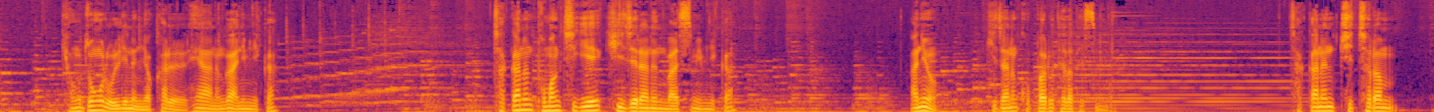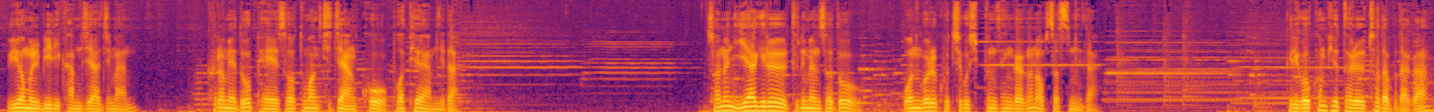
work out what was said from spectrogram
경종을 울리는 역할을 해야 하는 거 아닙니까? 작가는 도망치기에 기재라는 말씀입니까? 아니요. 기자는 곧바로 대답했습니다. 작가는 쥐처럼 위험을 미리 감지하지만 그럼에도 배에서 도망치지 않고 버텨야 합니다. 저는 이야기를 들으면서도 원고를 고치고 싶은 생각은 없었습니다. 그리고 컴퓨터를 쳐다보다가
